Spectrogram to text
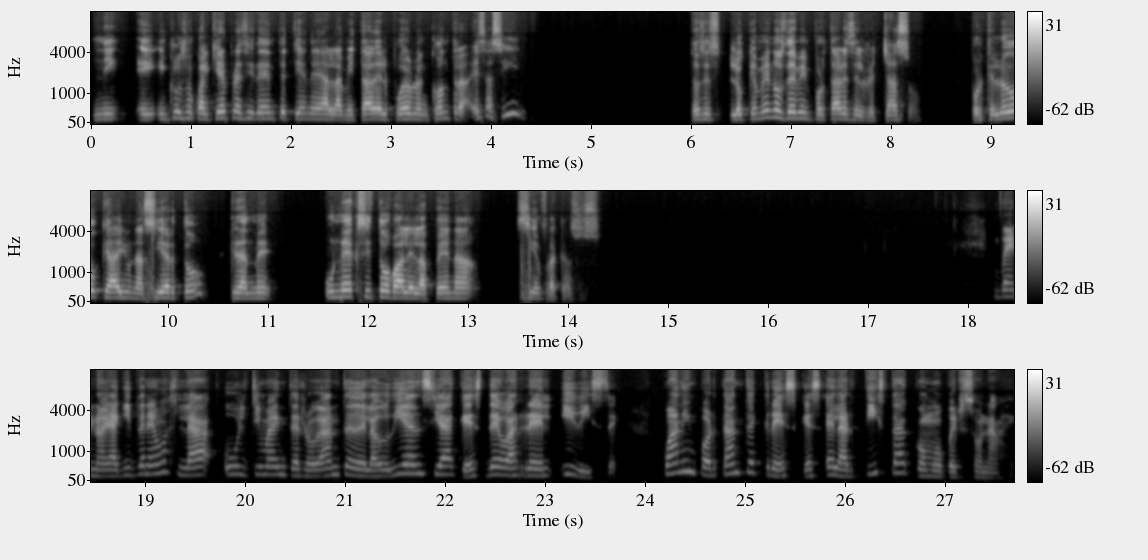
ni, e incluso cualquier presidente tiene a la mitad del pueblo en contra. Es así. Entonces, lo que menos debe importar es el rechazo, porque luego que hay un acierto, créanme, un éxito vale la pena 100 fracasos. Bueno, y aquí tenemos la última interrogante de la audiencia, que es de Barrel, y dice, ¿cuán importante crees que es el artista como personaje?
